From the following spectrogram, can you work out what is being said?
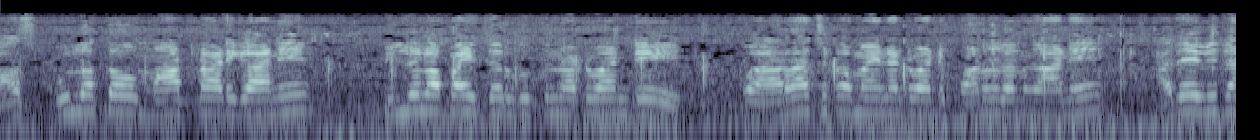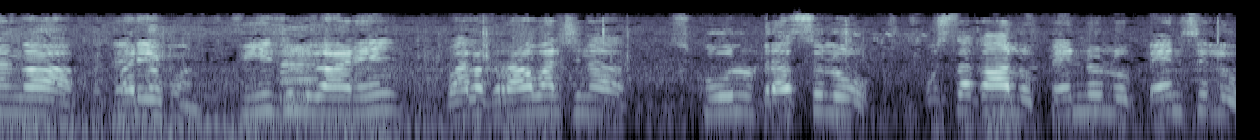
ఆ స్కూళ్ళతో మాట్లాడి కానీ పిల్లలపై జరుగుతున్నటువంటి అరాచకమైనటువంటి పనులను కానీ అదే విధంగా మరి ఫీజులు కానీ వాళ్ళకు రావాల్సిన స్కూల్ డ్రెస్సులు పుస్తకాలు పెన్నులు పెన్సిల్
